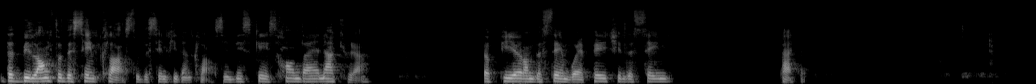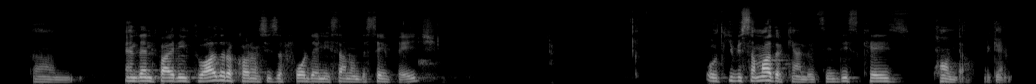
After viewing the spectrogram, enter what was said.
that belong to the same class, to the same hidden class. In this case, Honda and Acura appear on the same web page in the same pattern. Um, and then finding two other occurrences of Ford and Nissan on the same page would give you some other candidates, in this case, Honda again.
